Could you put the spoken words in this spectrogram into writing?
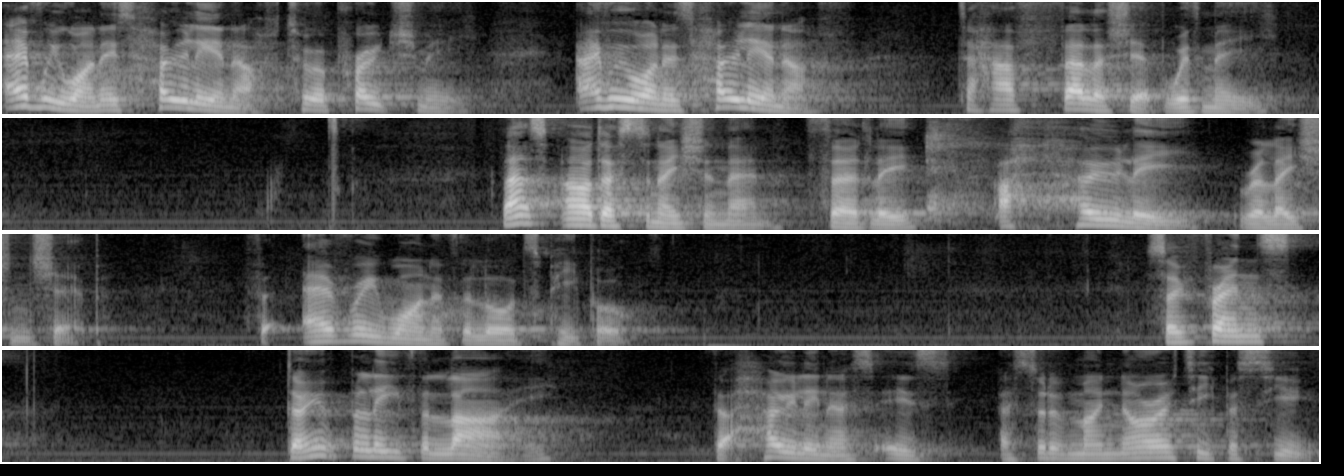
Everyone is holy enough to approach me. Everyone is holy enough to have fellowship with me. That's our destination, then. Thirdly, a holy relationship for every one of the Lord's people. So, friends, don't believe the lie that holiness is a sort of minority pursuit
